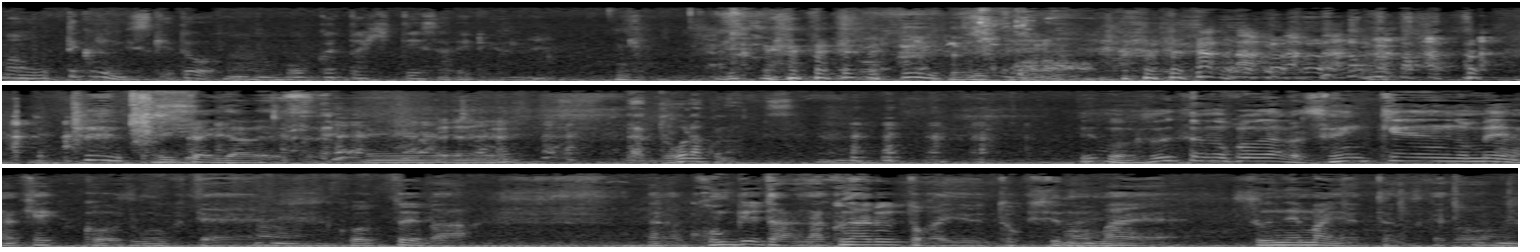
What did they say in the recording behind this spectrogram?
まあ、持ってくるんですけど、うん。大方否定されるよねそうかな。大体ダメですね。だから道楽なんですよでも鈴木さんのこのなんか先見の明が結構すごくて、こう例えばなんかコンピューターなくなるとかいう特集の前、数年前にやったんですけど、ん。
